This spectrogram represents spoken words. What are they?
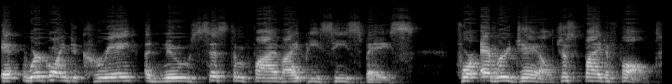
it, we're going to create a new System 5 IPC space for every jail just by default.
